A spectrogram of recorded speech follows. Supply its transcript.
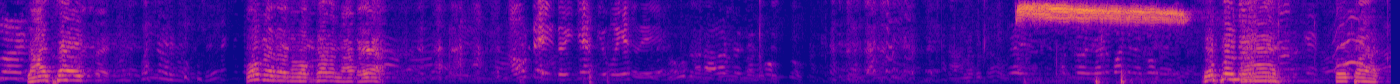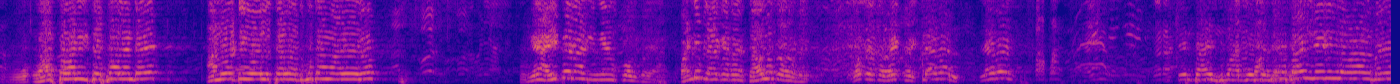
right, last right brother నువ్వు ఒకసారి నా భయ వాస్తవానికి చెప్పాలంటే అన్నోటి వాళ్ళు చాలా అద్భుతంగా ఆడారు. ఇంకా అయిపోయినాక ఇంకేం భయ బండి బ్లాక్ అయితే చాలు కదా. Okay right right level level point లీడింగ్లో ఉన్నారు భయ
